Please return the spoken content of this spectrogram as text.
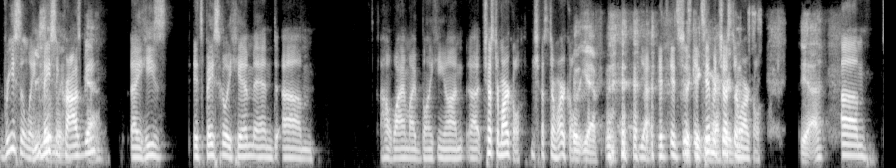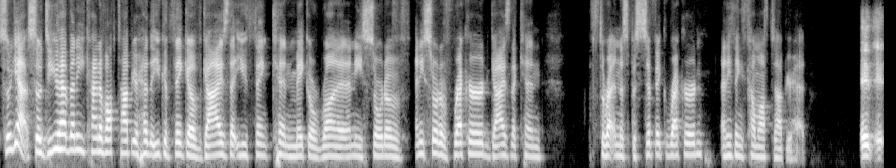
recently. Mason Crosby, yeah. uh, he's it's basically him and um, oh, why am I blanking on uh, Chester Marcol? Chester Marcol. Yeah. yeah, it, it's just it's him and Chester Marcol. Yeah. Um, so yeah, so do you have any kind of off the top of your head that you could think of guys that you think can make a run at any sort of any sort of record, guys that can threaten a specific record? Anything come off the top of your head? It, it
